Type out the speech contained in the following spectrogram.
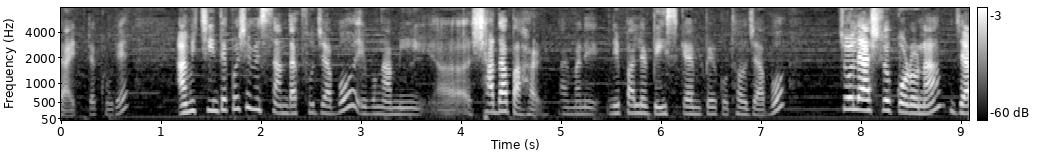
ডায়েটটা করে। আমি চিন্তা করছি আমি সান্দাকফু যাব এবং আমি সাদা পাহাড়, তার মানে নেপালের বেস ক্যাম্পের কোথাও যাব। চলে আসলো করোনা যা,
